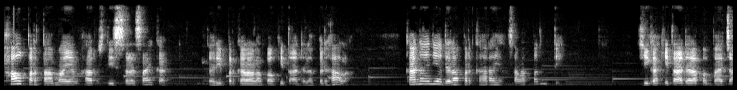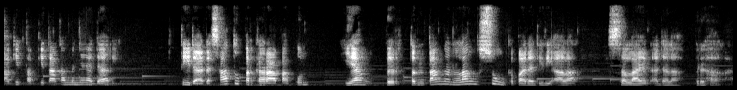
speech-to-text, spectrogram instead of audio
hal pertama yang harus diselesaikan dari perkara lampau kita adalah berhala? Karena ini adalah perkara yang sangat penting. Jika kita adalah pembaca Alkitab, kita akan menyadari tidak ada satu perkara apa pun yang bertentangan langsung kepada diri Allah selain adalah berhala.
